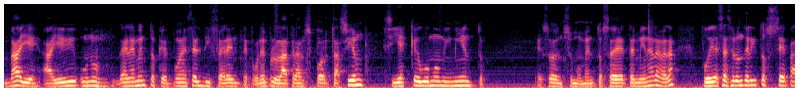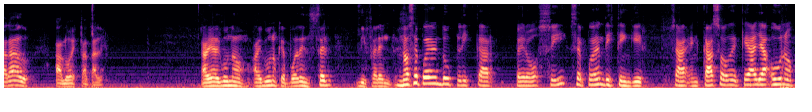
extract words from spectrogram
Valle, hay unos elementos que pueden ser diferentes. Por ejemplo, la transportación, si es que hubo movimiento, eso en su momento se determinará, ¿verdad? Pudiese ser un delito separado a los estatales. Hay algunos, algunos que pueden ser diferentes. No se pueden duplicar, pero sí se pueden distinguir. Sea, en caso de que haya uno.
